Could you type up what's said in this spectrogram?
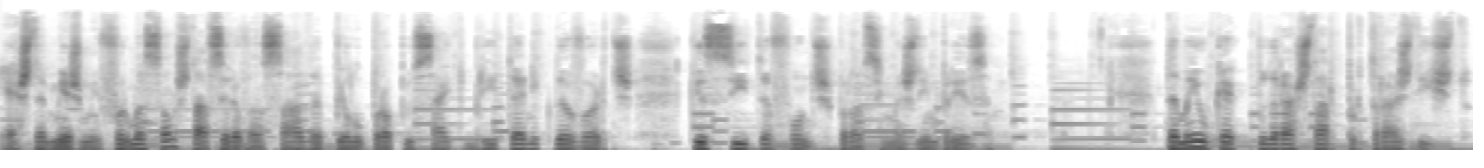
Esta mesma informação está a ser avançada pelo próprio site britânico da Verge, que cita fontes próximas da empresa. Também o que é que poderá estar por trás disto?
